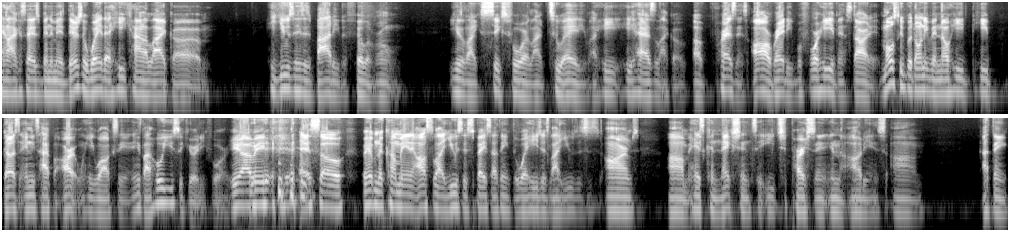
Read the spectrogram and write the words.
and like I said, it's been a minute. There's a way that he kind of like um, he uses his body to fill a room. You're like six four, like two eighty. Like he he has like a, a presence already before he even started. Most people don't even know he he does any type of art when he walks in. He's like, "Who are you security for?" You know what I mean? and so for him to come in and also like use his space, I think the way he just like uses his arms, um, and his connection to each person in the audience, um, I think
